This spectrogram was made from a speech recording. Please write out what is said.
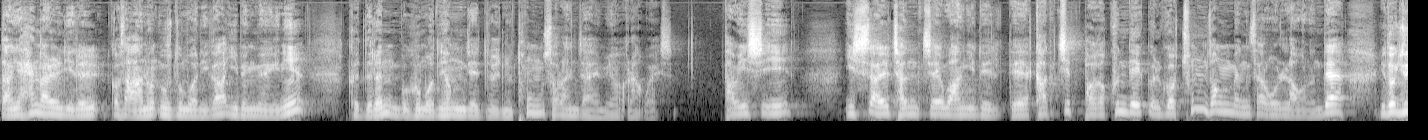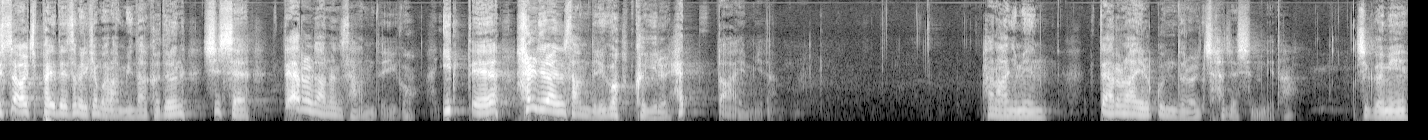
땅에 행할 일을 것을 아는 우두머리가 200명이니 그들은 그 모든 형제들 중 통솔한 자이며라고 했습니다. 다윗이 이스라엘 전체 왕이 될 때 각 지파가 군대 끌고 충성맹사로 올라오는데 유독 이스라엘 지파에 대해서 이렇게 말합니다. 그들은 시세 때를 하는 사람들이고 이때 할 일하는 사람들이고 그 일을 했다입니다. 하나님은 때로나 일꾼들을 찾으십니다. 지금이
